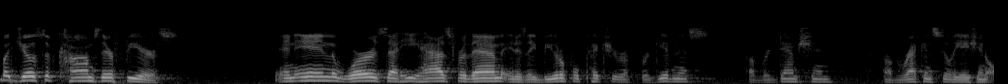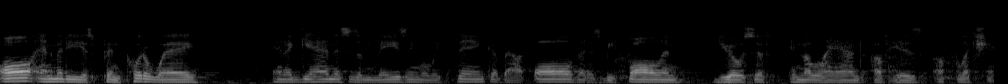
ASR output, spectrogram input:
But Joseph calms their fears. And in the words that he has for them, it is a beautiful picture of forgiveness, of redemption, of reconciliation. All enmity has been put away. And again, this is amazing when we think about all that has befallen Joseph in the land of his affliction.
